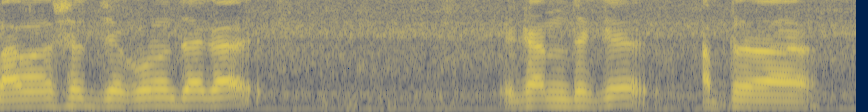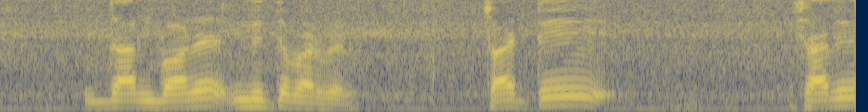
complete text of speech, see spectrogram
বাংলাদেশের যে কোনো জায়গায় এখান থেকে আপনারা যানবাহনে নিতে পারবেন। ছয়টি শাড়ি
